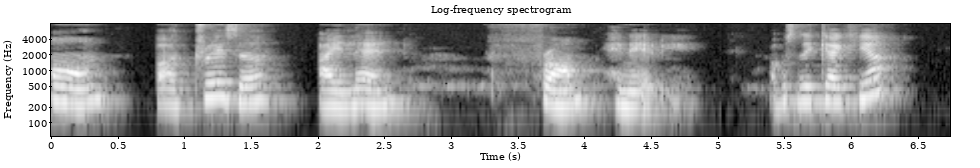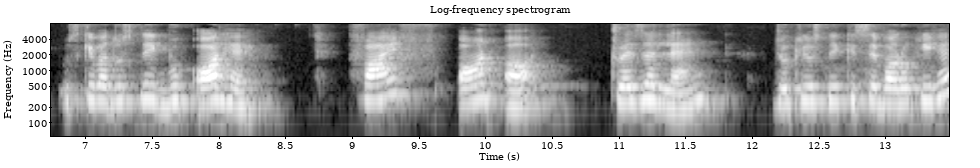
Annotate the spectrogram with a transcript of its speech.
on a treasure island from Henry अब उसने क्या किया? उसके बाद उसने एक बुक और है। Five on a treasure land जो कि उसने किससे बोरो की है?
